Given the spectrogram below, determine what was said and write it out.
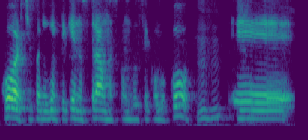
corte, por exemplo, pequenos traumas, como você colocou, uhum. é,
